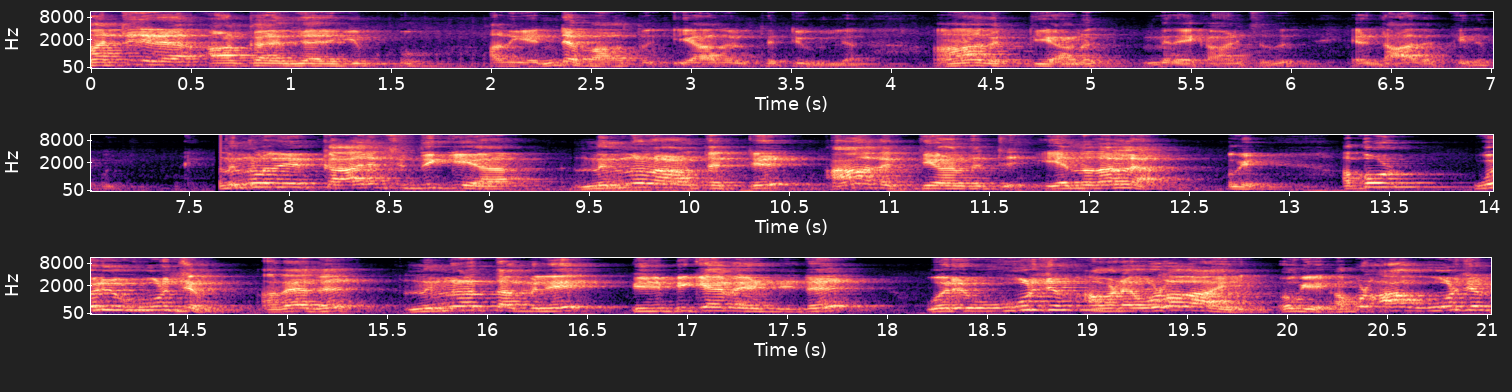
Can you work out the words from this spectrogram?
മറ്റു ചില ആൾക്കാർ വിചാരിക്കും അത് എന്റെ ഭാഗത്ത് യാതൊരു തെറ്റുമില്ല ആ വ്യക്തിയാണ് ഇങ്ങനെ കാണിച്ചത്. എന്റെ ആ വ്യക്തിനെ പോയി. നിങ്ങളൊരു കാര്യം ചിന്തിക്കുക നിങ്ങളാണ് തെറ്റ് ആ വ്യക്തിയാണ് തെറ്റ് എന്നതല്ല. ഓക്കെ അപ്പോൾ ഒരു ഊർജം അതായത് നിങ്ങളെ തമ്മിൽ പിരിപ്പിക്കാൻ വേണ്ടിയിട്ട് ഒരു ഊർജം അവിടെ ഉളവായി ഓക്കെ അപ്പോൾ ആ ഊർജം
